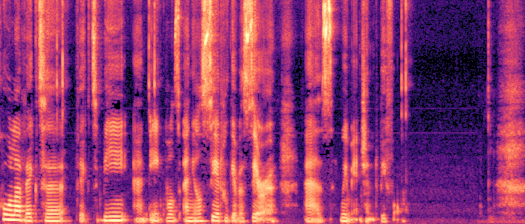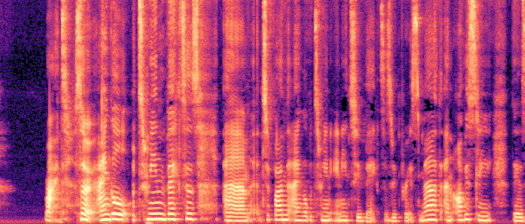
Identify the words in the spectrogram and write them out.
call our vector, vector b and equals and you'll see it will give us zero as we mentioned before. Right, so angle between vectors. Um, to find the angle between any two vectors, we press math, and obviously there's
